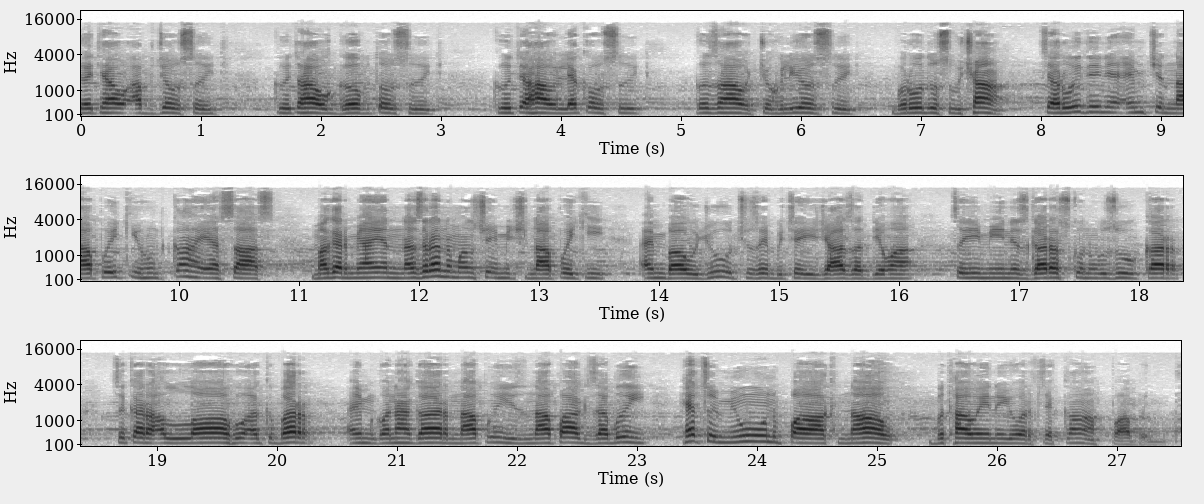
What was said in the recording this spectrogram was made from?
कत्याव अबजो सत्याव गबतो सत्याव लेको सत्याव चुगलियो सत बह रोदस वुचान ऐ रूद अमच नापाकी हूँ कह एहसास, मगर मान नजरन मज नापाकी अम बावजूद बे इजाज़त दिवान े मीनिस गरस कुन वज़ू कर कर अकबर अम गुनहगार नाप नापाक जबन हे मून पाक नाव बह थवे योर ऐ कह पाबंदी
